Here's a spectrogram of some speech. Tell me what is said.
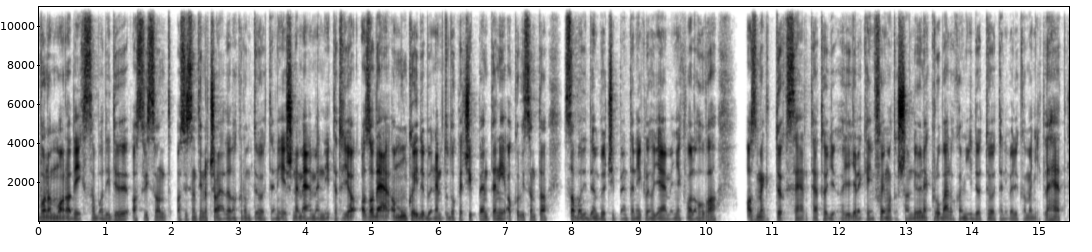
van a maradék szabadidő, azt viszont, azt viszont én a családdal akarom tölteni, és nem elmenni. Tehát, hogy az adá, a munkaidőből nem tudok lecsippenteni, akkor viszont a szabadidőmből csippentenék le, hogy elmenjek valahova, az meg tök szent. Tehát, hogy, hogy a gyerekeim folyamatosan nőnek, próbálok annyi időt tölteni velük, amennyit lehet.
